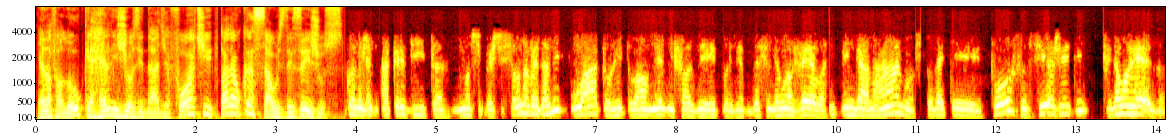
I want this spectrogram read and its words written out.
Ela falou que a religiosidade é forte para alcançar os desejos. Quando a gente acredita numa superstição, na verdade, o ato ritual né, de fazer, por exemplo, de acender uma vela e pingar na água, só vai ter força se a gente fizer uma reza,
